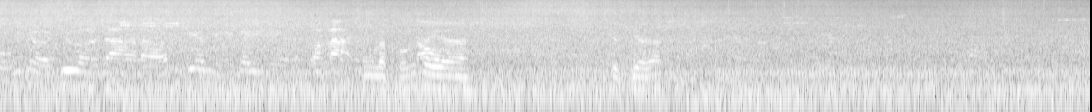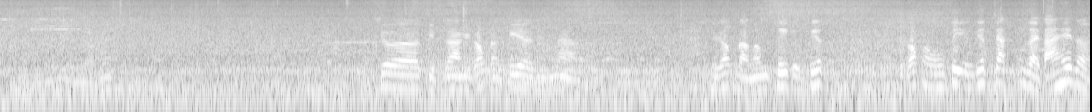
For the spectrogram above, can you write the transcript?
Ủa, bây giờ chưa ra là riêng những cái cây còn lại. Ông lập có cái cây trực kia đó. Chưa kịp ra cái góc đằng kia thế nào? Cái góc đằng ông tị cũng tiếc. Cái góc ông tị cũng tiếc chắc cũng giải tán hết rồi.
